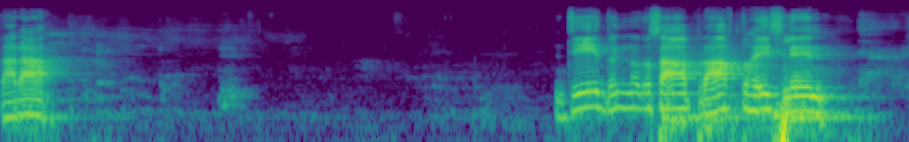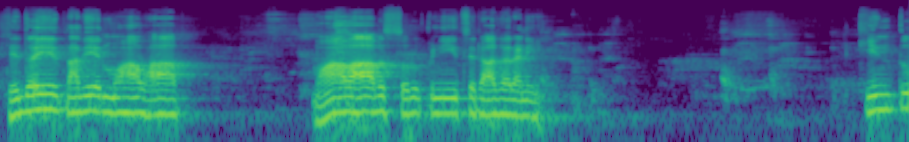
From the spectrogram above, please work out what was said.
তারা যে দৈন্যদশা প্রাপ্ত হয়েছিলেন, হৃদয়ে তাদের মহাভাব মহাভাব স্বরূপিণী রাজারানী। কিন্তু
